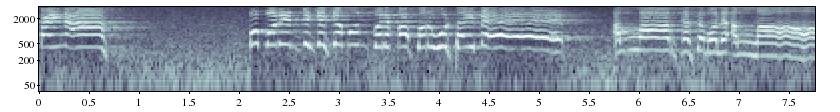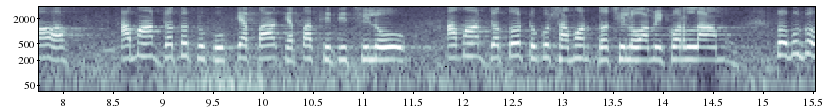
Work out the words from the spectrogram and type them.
পাই না। উপরের দিকে কেমন করে পাথর উঠাইবে? আল্লাহর কাছে বলে, আল্লাহ। আমার যতটুকু ক্যাপা ক্যাপাসিটি ছিল আমার যতটুকু সামর্থ্য ছিল আমি করলাম। তবু গো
